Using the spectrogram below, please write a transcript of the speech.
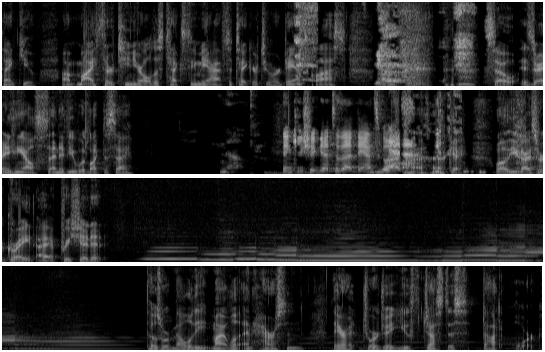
Thank you. Um, my 13 year old is texting me. I have to take her to her dance class. Um, so, is there anything else any of you would like to say? No. I think you should get to that dance class. Yeah. okay. Well, you guys are great. I appreciate it. Those were Melody, Myla, and Harrison. They are at georgiayouthjustice.org.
